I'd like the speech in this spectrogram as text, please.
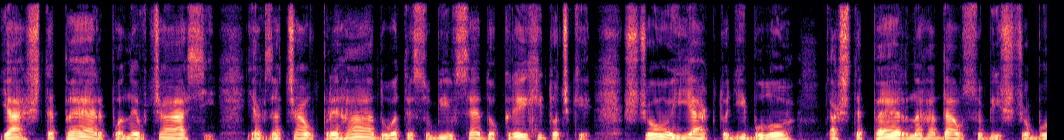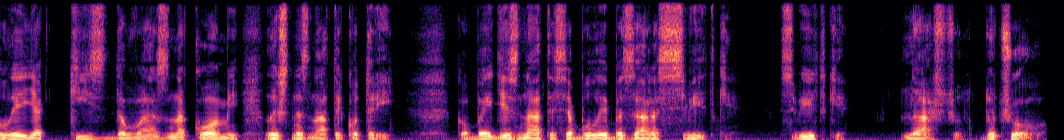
Я ж тепер, по невчасі, як зачав пригадувати собі все до крихіточки, що і як тоді було, аж тепер нагадав собі, що були якісь два знакомі, лиш не знати котрі. Коби дізнатися були би зараз свідки. Свідки? Нащо? До чого?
